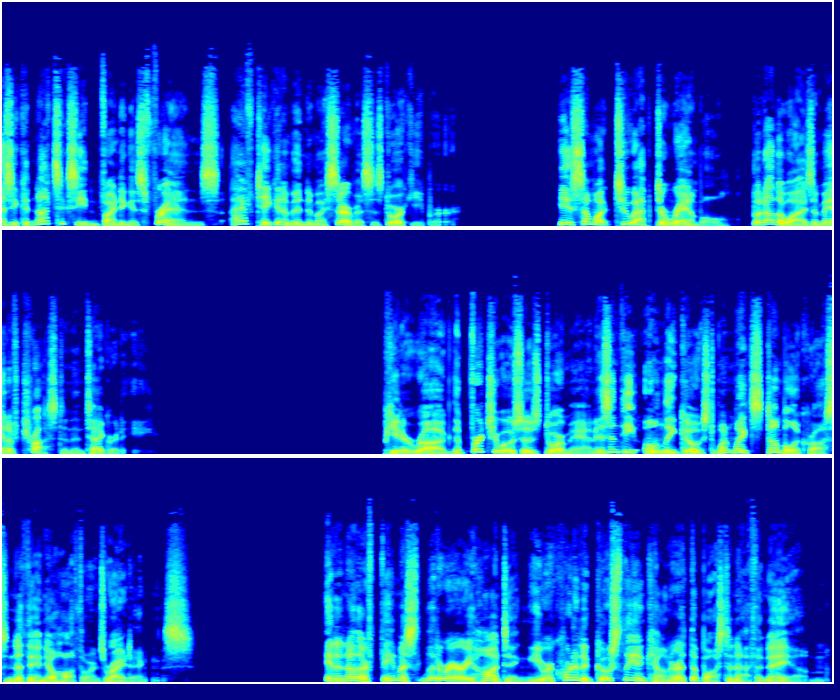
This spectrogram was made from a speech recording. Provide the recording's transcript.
as he could not succeed in finding his friends, I have taken him into my service as doorkeeper. He is somewhat too apt to ramble, but otherwise a man of trust and integrity. Peter Rugg, the virtuoso's doorman, isn't the only ghost one might stumble across in Nathaniel Hawthorne's writings. In another famous literary haunting, he recorded a ghostly encounter at the Boston Athenaeum.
